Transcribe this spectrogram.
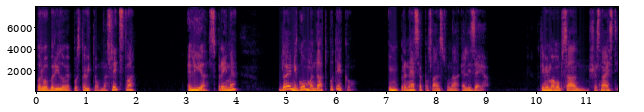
prvo berilo je postavitev nasledstva, Elija sprejme, da je njegov mandat potekel in prenese poslanstvo na Elizeja. Potem imamo psalm 16.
